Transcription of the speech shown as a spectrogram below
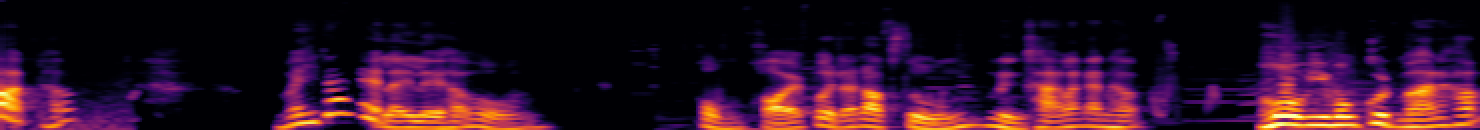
อดครับ ไม่ได้อะไรเลยครับผม ผมขอไปเปิดระดับสูงหนึ่งครั้งแล้วกันครับโอ้โหมีมงกุฎมานะครับ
